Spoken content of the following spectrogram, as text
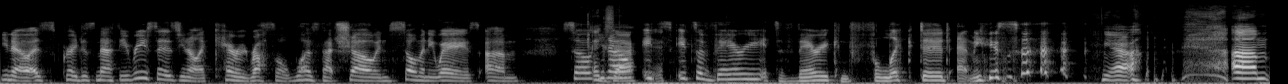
you know as great as Matthew Rhys is, you know, like Keri Russell was that show in so many ways. Um, so you exactly. know, it's it's a very it's a very conflicted Emmys. yeah. Um,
